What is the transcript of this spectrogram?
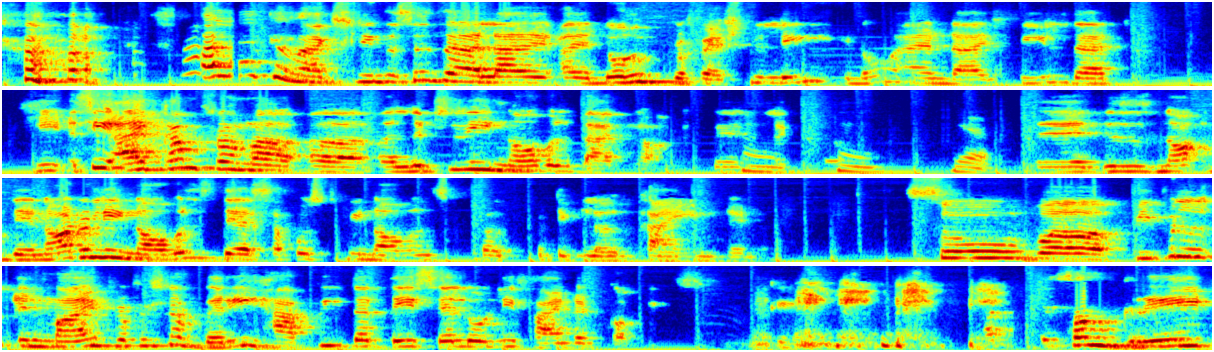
I like him actually in the sense that I, I know him professionally, you know, and I feel that he see I come from a, a, a literary novel background. okay? Hmm, Like, hmm. Yeah. uh, this is not they're not only novels they are supposed to be novels of a particular kind and so uh, people in my profession are very happy that they sell only 500 copies okay It's some great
